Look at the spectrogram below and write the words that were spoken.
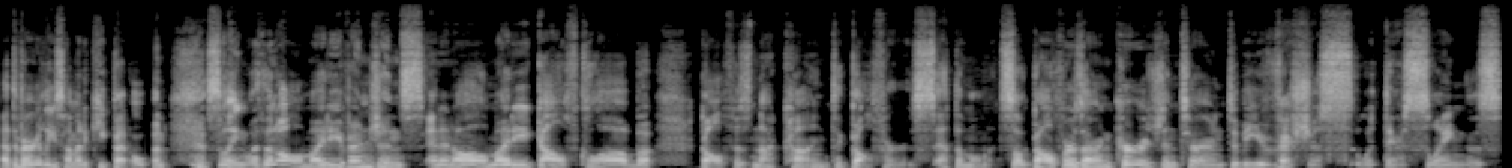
At the very least, I'm going to keep that open. Swing with an almighty vengeance and an almighty golf club. Golf is not kind to golfers at the moment, so golfers are encouraged in turn to be vicious with their swings.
